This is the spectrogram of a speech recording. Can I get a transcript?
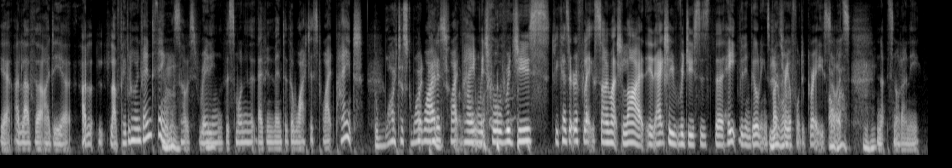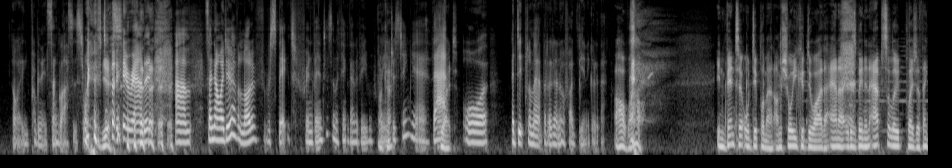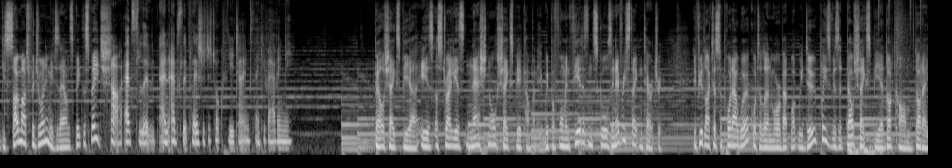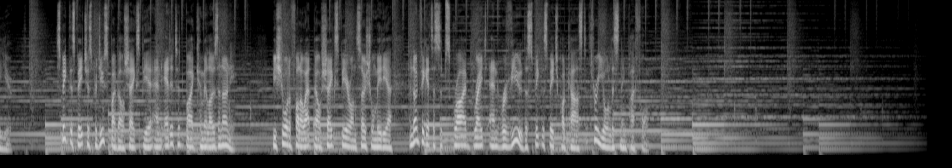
Yeah, I love the idea. I love people who invent Mm. things. I was reading this morning that they've invented the whitest white paint. the whitest white the whitest paint. white paint, which will reduce because it reflects so much light. It actually reduces the heat within buildings by Yeah, three or four degrees. So Oh, wow. it's no, it's not only. Oh, you probably need sunglasses to Yes. to around it. Um, so no, I do have a lot of respect for inventors, and I think that'd be really Okay. interesting. Yeah, that Great. or a diplomat, but I don't know if I'd be any good at that. Oh, wow. Inventor or diplomat? I'm sure you could do either. Anna, it has been an absolute pleasure. Thank you so much for joining me today on Speak the Speech. Oh, absolutely, an absolute pleasure to talk with you, James. Thank you for having me. Bell Shakespeare is Australia's national Shakespeare company. We perform in theatres and schools in every state and territory. If you'd like to support our work or to learn more about what we do, please visit bellshakespeare.com.au. Speak the Speech is produced by Bell Shakespeare and edited by Camillo Zanoni. Be sure to follow at Bell Shakespeare on social media and don't forget to subscribe, rate, and review the Speak the Speech podcast through your listening platform.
